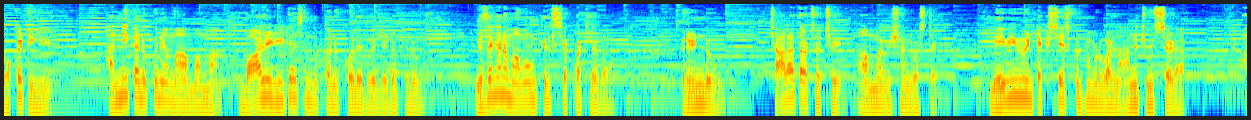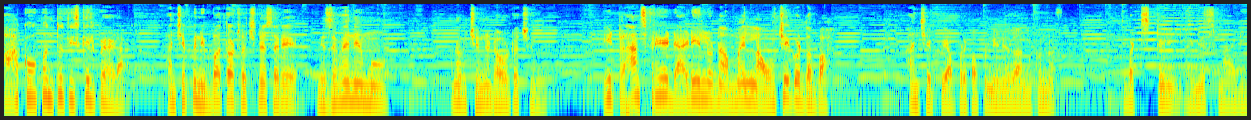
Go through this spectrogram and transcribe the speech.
ఒకటి అన్నీ కనుక్కునే మా అమ్మమ్మ వాళ్ళ డీటెయిల్స్ ఎందుకు కనుక్కోలేదు వెళ్ళేటప్పుడు? నిజంగానే మా అమ్మమ్మకి తెలిసి చెప్పట్లేదా? రెండు చాలా థాట్స్ వచ్చాయి ఆ అమ్మ విషయానికి వస్తే. మేబీ మేము టెక్స్ట్ చేసుకుంటున్నప్పుడు వాళ్ళ నాన్న చూస్తాడా? ఆ కోపంతో తీసుకెళ్ళిపోయాడా? అని చెప్పి నిబ్బా థాట్స్ వచ్చినా సరే నిజమేనేమో అని ఒక చిన్న డౌట్ వచ్చింది. ఈ ట్రాన్స్ఫర్ అయ్యే డాడీలో ఉన్న అమ్మాయిలను నవ్వు చేయకూడదబ్బా అని చెప్పి అప్పటికప్పుడు నేనేదో అనుకున్నా. But still I miss Maggi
